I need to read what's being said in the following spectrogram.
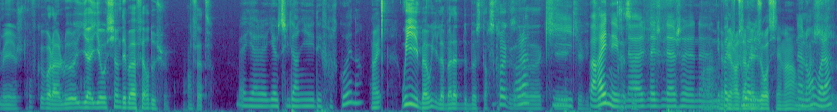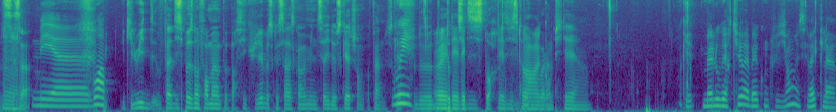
Mais je trouve que voilà, il y, a- il y a aussi un débat à faire dessus, en fait. Bah, Il y, a, il y a aussi le dernier des frères Cohen. hein, Oui, bah oui, la balade de Buster Scruggs, voilà, euh, qui, qui, qui pareil, n'est pas verra du tout jamais allé- le jour au cinéma. Non, non, voilà. C'est ça. Mais euh, bon, Et qui lui dispose d'un format un peu particulier parce que ça reste quand même une série de sketchs, en- enfin de, sketchs, Oui. de, de- Ouais, de des- petites des- histoires. Les histoires voilà. compilées. euh. Ok, belle ouverture et belle conclusion. Et c'est vrai que la,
